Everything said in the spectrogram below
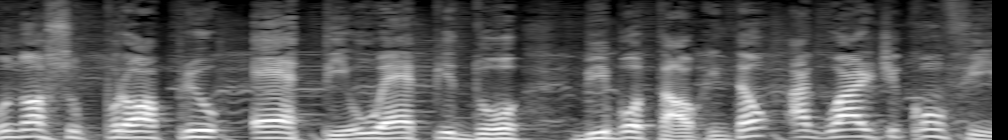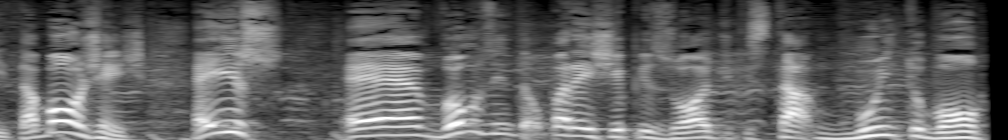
o nosso próprio app, o app do Bibotalk. Então aguarde e confie, tá bom, gente? É isso. É, vamos então para este episódio que está muito bom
